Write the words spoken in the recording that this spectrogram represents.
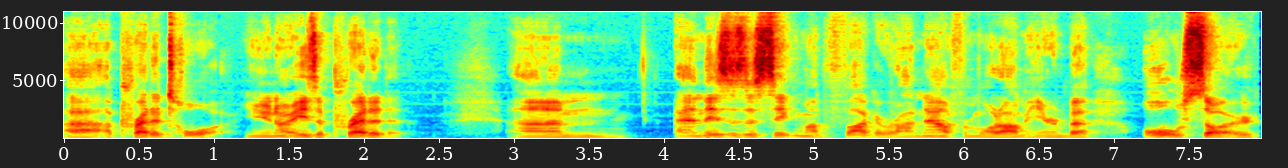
uh, a predator. You know, he's a predator. Um, and this is a sick motherfucker right now, from what I'm hearing. But also,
